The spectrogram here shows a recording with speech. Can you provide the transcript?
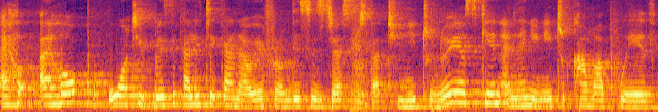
I, ho- I hope what you've basically taken away from this is just that you need to know your skin and then you need to come up with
